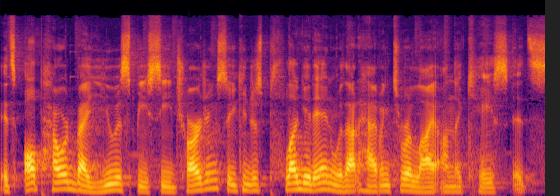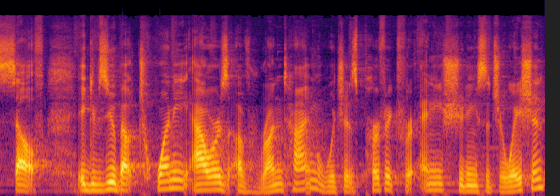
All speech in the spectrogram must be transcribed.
It's all powered by USB-C charging, so you can just plug it in without having to rely on the case itself. It gives you about 20 hours of runtime, which is perfect for any shooting situation.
